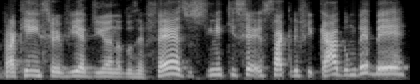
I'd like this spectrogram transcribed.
Para quem servia a Diana dos Efésios, tinha que ser sacrificado um bebê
